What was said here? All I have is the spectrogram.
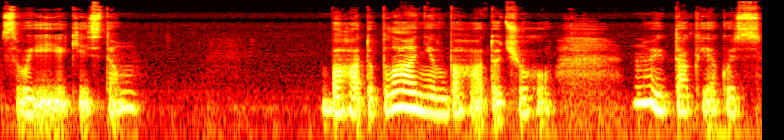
свої якісь там багато планів, багато чого. Ну і так якось.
